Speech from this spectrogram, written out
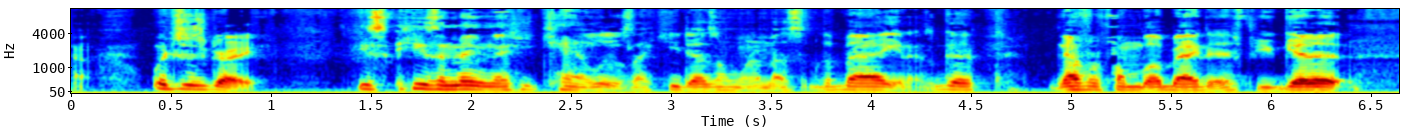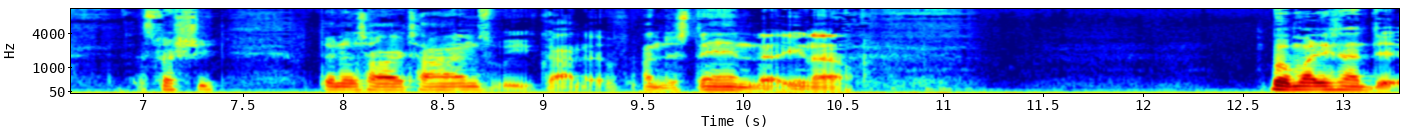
now, which is great. He's he's admitting that he can't lose, like he doesn't want to mess up the bag, and it's good. Never fumble a bag if you get it, especially during those hard times. We kind of understand that you know, but money's not the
